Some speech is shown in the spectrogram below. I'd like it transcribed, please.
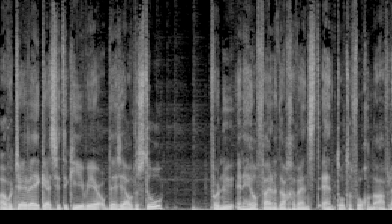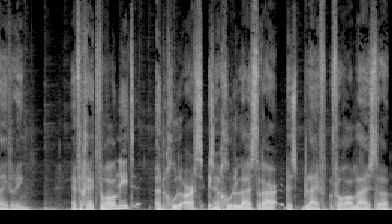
Over twee weken zit ik hier weer op dezelfde stoel. Voor nu een heel fijne dag gewenst en tot de volgende aflevering. En vergeet vooral niet, een goede arts is een goede luisteraar, dus blijf vooral luisteren.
